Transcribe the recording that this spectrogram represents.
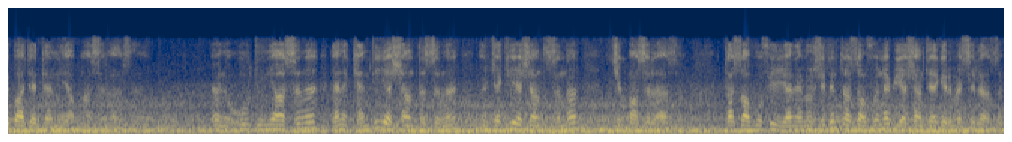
İbadetlerini yapması lazım. Yani o dünyasını, yani kendi yaşantısını, önceki yaşantısından çıkması lazım. Tasavvufi, yani mürşidin tasavvufuna bir yaşantıya girmesi lazım.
